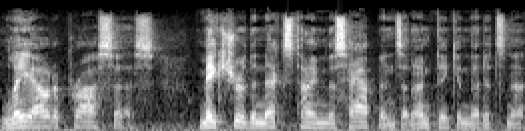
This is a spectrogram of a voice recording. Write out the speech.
lay out a process, make sure the next time this happens, and I'm thinking that it's not,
